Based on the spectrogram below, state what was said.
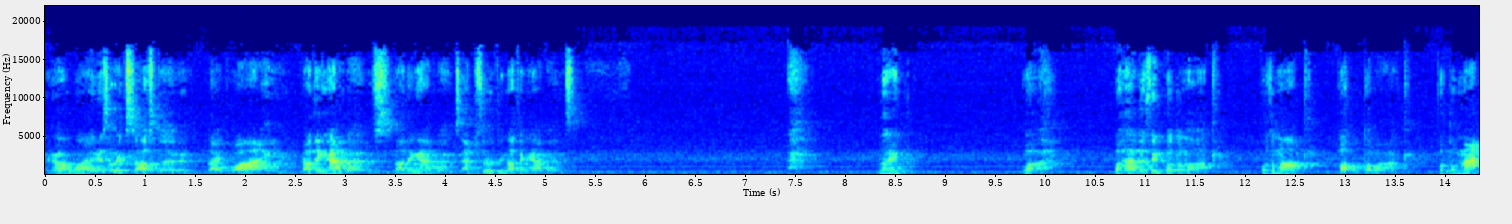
You know, why are they so exhausted? Like, why? Nothing happens. Nothing happens. Absolutely nothing happens. like, what? What happens in Potomac? Potomac? Potomac? Potomac?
